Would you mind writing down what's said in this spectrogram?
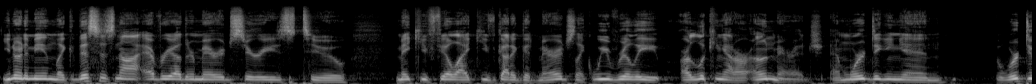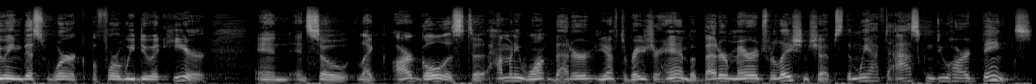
You know what I mean? Like this is not every other marriage series to make you feel like you've got a good marriage. Like we really are looking at our own marriage and we're digging in. We're doing this work before we do it here. And, and so, like, our goal is to, how many want better? You don't have to raise your hand, but better marriage relationships. Then we have to ask and do hard things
